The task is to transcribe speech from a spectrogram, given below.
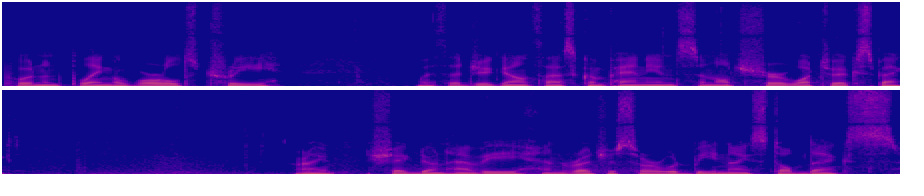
opponent playing a World Tree with a Jegantha's Companion, so not sure what to expect. Alright, Shakedown Heavy and Regisaur would be nice top decks.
